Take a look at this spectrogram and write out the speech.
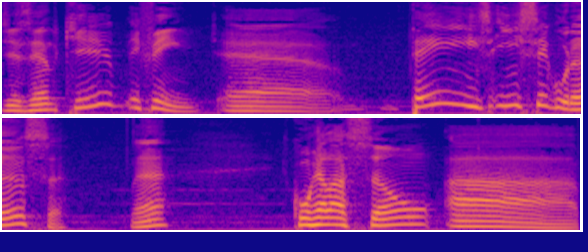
dizendo que, enfim, é, tem insegurança, né, com relação a...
